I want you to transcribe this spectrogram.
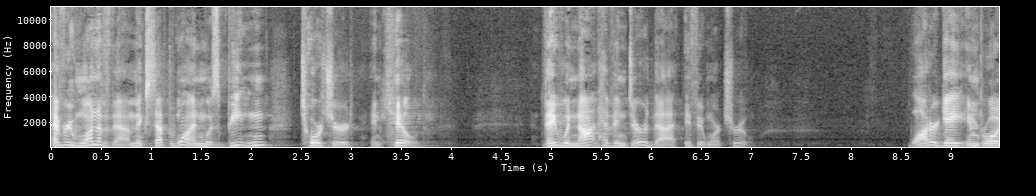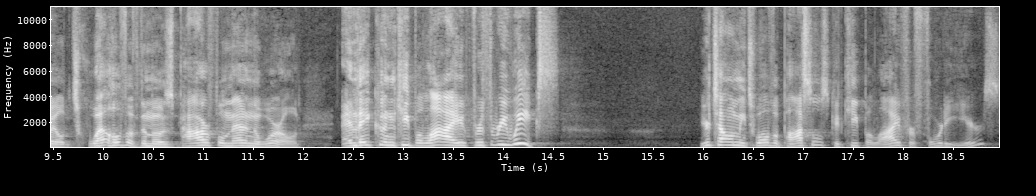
Every one of them, except one, was beaten, tortured, and killed. They would not have endured that if it weren't true. Watergate embroiled 12 of the most powerful men in the world, and they couldn't keep alive for three weeks. You're telling me 12 apostles could keep alive for 40 years?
